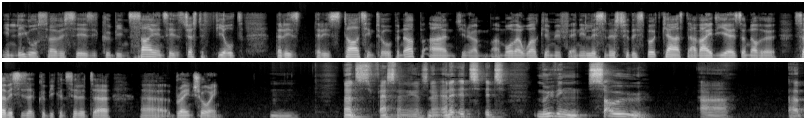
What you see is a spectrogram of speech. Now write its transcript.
in legal services. It could be in science. It's just a field that is that is starting to open up. And you know, I'm, I'm more than welcome if any listeners to this podcast have ideas on other services that could be considered uh, uh, brain shoring. Mm. That's fascinating, isn't it? And it, it's it's moving so. Uh, uh,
